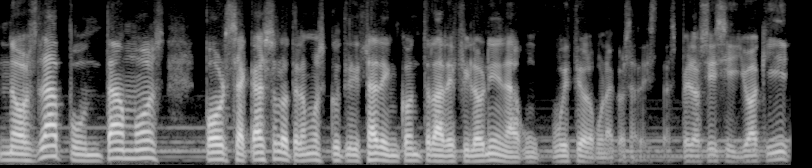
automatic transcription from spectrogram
nos la apuntamos por si acaso lo tenemos que utilizar en contra de Filoni en algún juicio o alguna cosa de estas. Pero sí, sí, yo aquí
